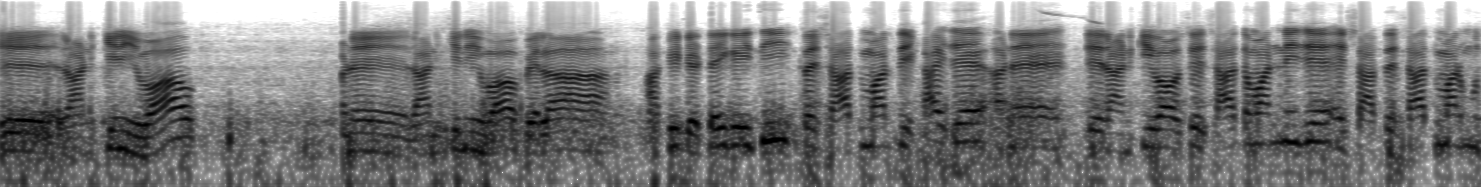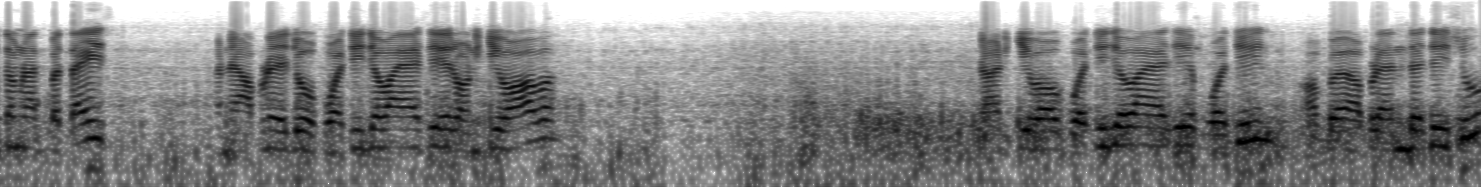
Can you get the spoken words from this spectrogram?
જે રાણકીની વાવ. અને રાણકીની વાવ પહેલાં આખી ડટાઈ ગઈ હતી. સાત માળ દેખાય છે અને જે રાણકી વાવ છે, સાત માળની છે, એ સાતે સાત માળ હું તમને બતાવીશ. અને આપણે જો પહોંચી જવાયા છે રોણકી વાવ. રાણકી વાવ પહોંચી જવાયા છે, પહોંચી આપણે આપણે અંદર જઈશું.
